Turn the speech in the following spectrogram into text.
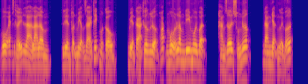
goet thấy là la lâm liền thuận miệng giải thích một câu biển cả thương lượng hoắc mộ lâm đi môi vận hàng rơi xuống nước đang nhận người vớt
